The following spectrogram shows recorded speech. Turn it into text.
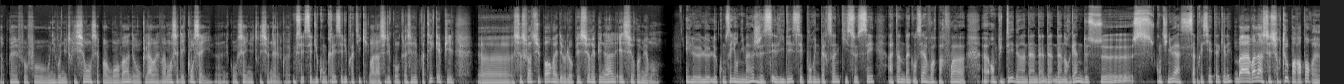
après, faut, faut au niveau nutrition, on sait pas où on va. Donc là, ouais, vraiment, c'est des conseils, hein, des conseils nutritionnels. Quoi. Donc c'est c'est du concret, c'est du pratique. Voilà, c'est du concret, c'est du pratique. Et puis, euh, ce soin de support va être développé sur Épinal et sur Remiremont. Et le, le- conseil en image, l'idée c'est pour une personne qui se sait atteinte d'un cancer, voire parfois euh, euh, amputée d'un- organe, de se, se- continuer à s'apprécier telle qu'elle est? Bah voilà, c'est surtout par rapport, euh,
